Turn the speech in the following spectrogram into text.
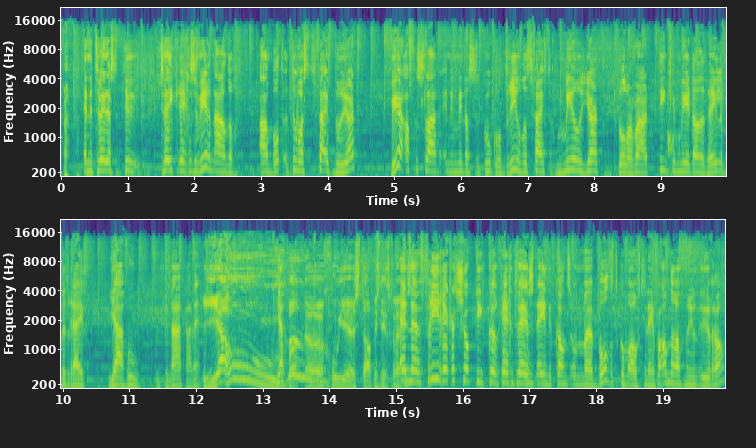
en in 2002 kregen ze weer een aanbod. En toen was het 5 miljard. Weer afgeslagen. En inmiddels is Google 350 miljard dollar waard. Tien keer meer dan het hele bedrijf Yahoo. Moet je nagaan, hè? Yahoo! Yahoo! Wat een goede stap is dit geweest. En eh Free Record Shop die kreeg in 2001 de kans om eh Bol.com over te nemen voor anderhalf miljoen euro.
